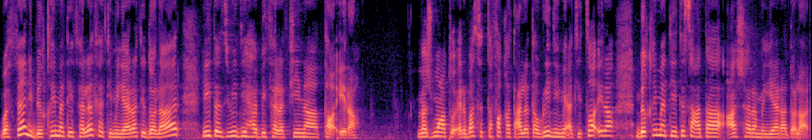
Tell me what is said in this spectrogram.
والثاني بقيمة ثلاثة مليارات دولار لتزويدها بثلاثين طائرة. مجموعة إيرباص اتفقت على توريد 100 طائرة بقيمة 19 مليار دولار.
